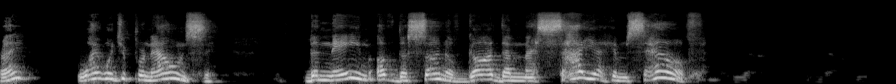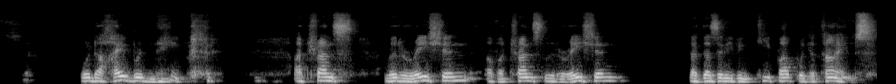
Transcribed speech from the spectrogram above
Right? Why would you pronounce the name of the Son of God, the Messiah Himself? with a hybrid name, a transliteration of a transliteration that doesn't even keep up with the times.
